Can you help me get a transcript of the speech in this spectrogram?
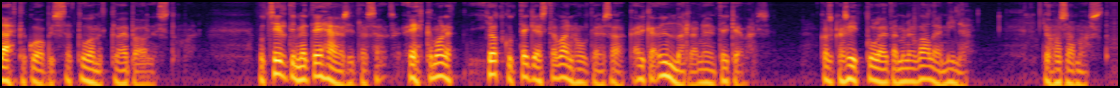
lähtökuopissa tuomittu epäonnistumaan. Mutta silti me tehdään sitä. Ehkä monet, jotkut tekee sitä vanhuuteen saakka, eikä ymmärrä näin tekevänsä. Koska siitä tulee tämmöinen vale minä, johon samastuu,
